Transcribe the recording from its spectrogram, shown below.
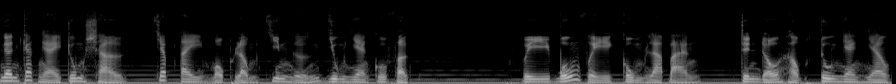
nên các ngài trung sợ, chắp tay một lòng chiêm ngưỡng dung nhan của phật. Vì bốn vị cùng là bạn, trình độ học tu ngang nhau,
